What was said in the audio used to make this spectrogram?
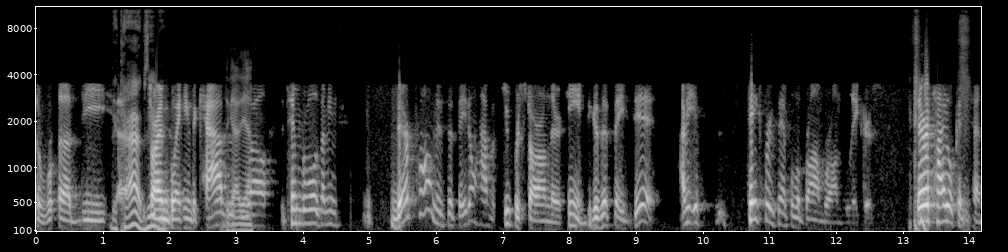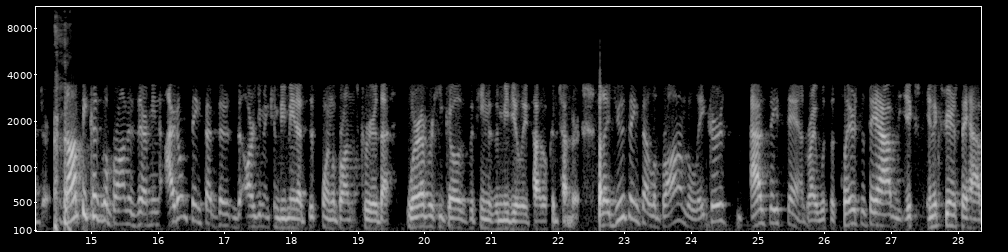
the uh, the The uh, Cavs, sorry, even. I'm blanking. The Cavs The as Cavs, yeah. well. The Timberwolves. I mean, their problem is that they don't have a superstar on their team because if they did, I mean, if take for example LeBron were on the Lakers, they're a title contender. Not because LeBron is there. I mean, I don't think that the, the argument can be made at this point in LeBron's career that wherever he goes, the team is immediately a title contender. But I do think that LeBron and the Lakers, as they stand, right, with the players that they have, and the ex- inexperience they have,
